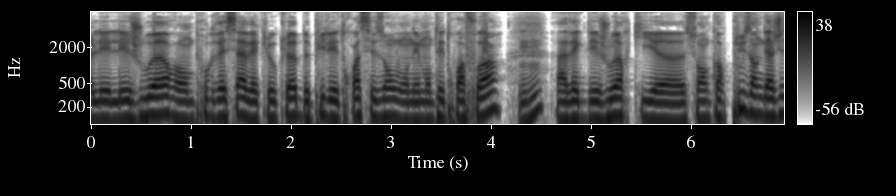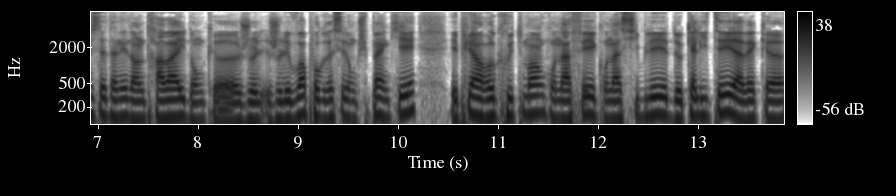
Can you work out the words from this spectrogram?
les, les joueurs ont progressé avec le club depuis les trois saisons où on est monté trois fois, mhm. avec des joueurs qui euh, sont encore plus engagés cette année dans le travail, donc euh, je, je, les vois progresser, donc je suis pas inquiet. Et puis un recrutement qu'on a fait et qu'on a ciblé de qualité avec euh,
